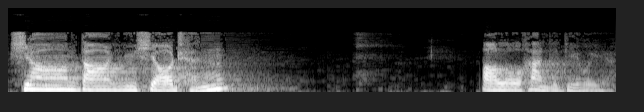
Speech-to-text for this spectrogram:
相当于小乘阿罗汉的地位啊！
